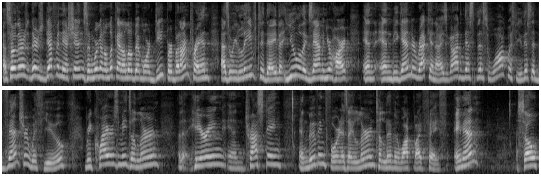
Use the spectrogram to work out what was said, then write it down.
And so there's, there's definitions, and we're going to look at a little bit more deeper. But I'm praying as we leave today that you will examine your heart and, and begin to recognize God, this, this walk with you, this adventure with you requires me to learn Uh, hearing and trusting and moving forward as I learn to live and walk by faith. Amen? So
